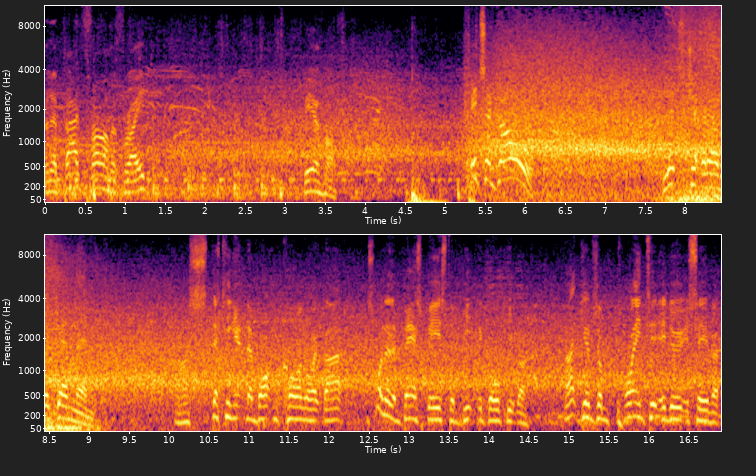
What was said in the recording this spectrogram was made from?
And a bad throw, I'm afraid. Bierhoff. It's a goal! Let's check it out again then. Oh, sticking it in the bottom corner like that. It's one of the best ways to beat the goalkeeper. That gives him plenty to do to save it.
